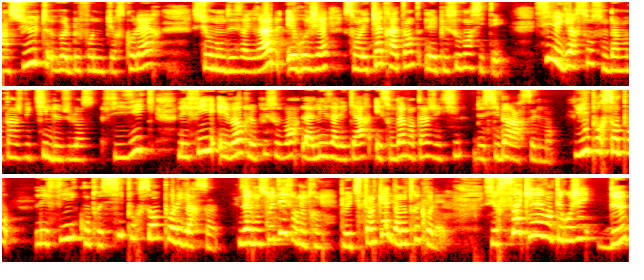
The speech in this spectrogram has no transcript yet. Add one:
Insultes, vol de fournitures scolaires, surnoms désagréables et rejets sont les quatre atteintes les plus souvent citées. Si les garçons sont davantage victimes de violences physiques, les filles évoquent le plus souvent la mise à l'écart et sont davantage victimes de cyberharcèlement. 8% pour les filles contre 6% pour les garçons. Nous avons souhaité faire notre petite enquête dans notre collège. Sur 5 élèves interrogés, 2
